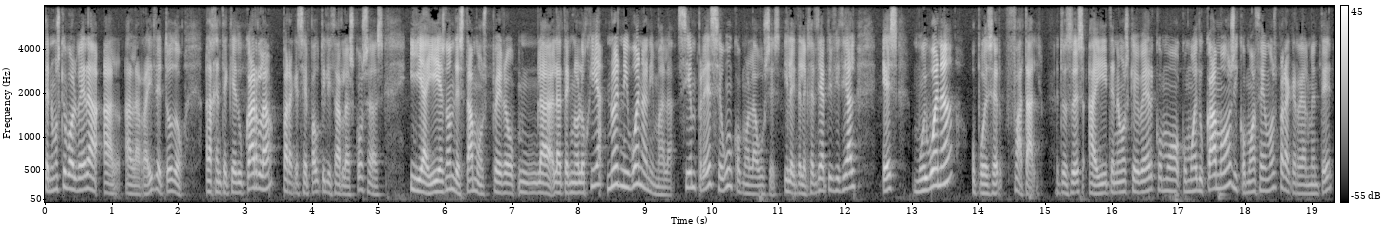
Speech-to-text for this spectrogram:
tenemos que volver a, la raíz de todo. A la gente que educarla para que sepa utilizar las cosas. Y ahí es donde estamos. Pero mm, la, la tecnología no es ni buena ni mala. Siempre es según cómo la uses. Y la inteligencia artificial es muy buena o puede ser fatal. Entonces ahí tenemos que ver cómo, cómo, educamos y cómo hacemos para que realmente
